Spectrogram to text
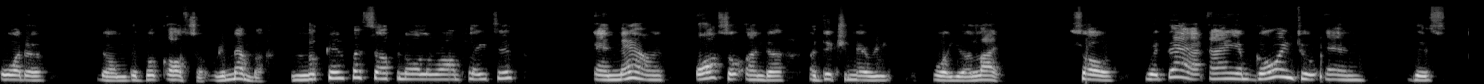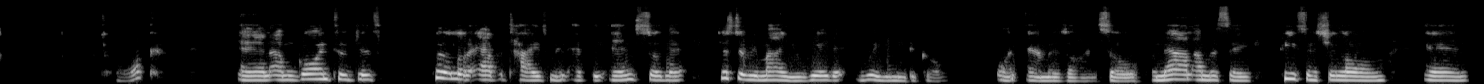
order um, the book also. Remember, looking for self in all the wrong places, and now also under a dictionary for your life. So, with that, I am going to end this talk, and I'm going to just put a little advertisement at the end so that just to remind you where that where you need to go on Amazon. So for now, I'm going to say peace and shalom, and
